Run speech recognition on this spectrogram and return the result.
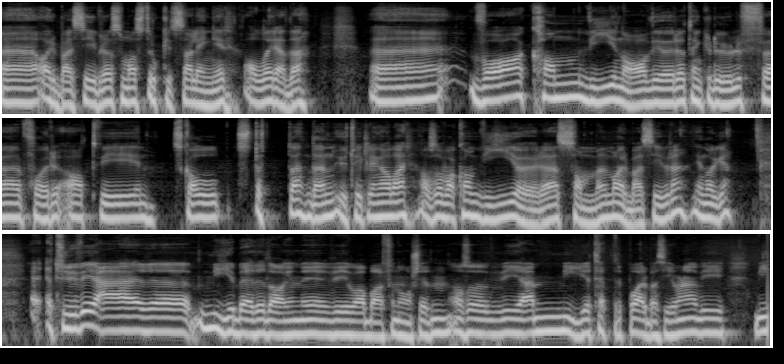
eh, arbeidsgivere som har strukket seg lenger allerede. Eh, hva kan vi i Nav gjøre, tenker du Ulf, eh, for at vi skal støtte den utviklinga der? Altså Hva kan vi gjøre sammen med arbeidsgivere i Norge? Jeg tror vi er eh, mye bedre i dag enn vi, vi, var bare for noen år siden. Altså, vi er mye tettere på arbeidsgiverne. Vi, vi,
